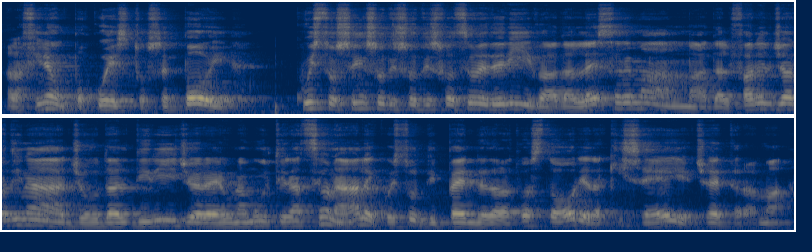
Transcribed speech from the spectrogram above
Alla fine è un po' questo, se poi questo senso di soddisfazione deriva dall'essere mamma, dal fare il giardinaggio, dal dirigere una multinazionale, questo dipende dalla tua storia, da chi sei, eccetera, ma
